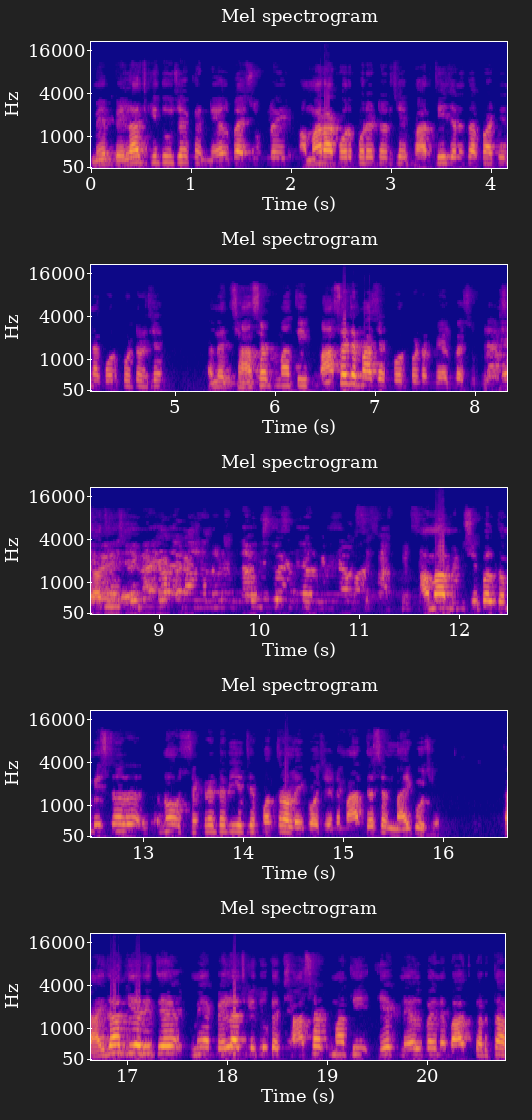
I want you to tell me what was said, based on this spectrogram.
મેં પહેલા જ કીધું છે કે નેહલભાઈ શુક્લ અમારા કોર્પોરેટર છે, ભારતીય જનતા પાર્ટીના કોર્પોરેટર છે. અને છાસઠમાંથી પાસઠે પાસઠ કોર્પોરેટર નેહલભાઈ શુક્લ આમાં મ્યુનિસિપલ કમિશનર નો સેક્રેટરીએ જે પત્ર લખ્યો છે અને માર્ગદર્શન માંગ્યું છે કાયદાકીય રીતે મેં પહેલા જ કીધું કે છાસઠમાંથી એક નેહલભાઈ ને બાદ કરતા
